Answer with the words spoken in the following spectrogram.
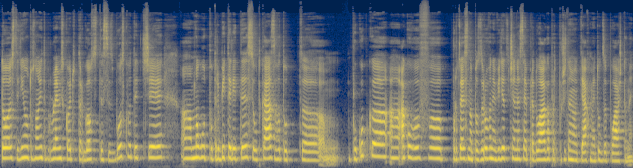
Тоест, един от основните проблеми, с който търговците се сблъскват е, че а, много от потребителите се отказват от а, покупка, ако в а, процеса на пазаруване видят, че не се предлага предпочитане от тях метод за плащане.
